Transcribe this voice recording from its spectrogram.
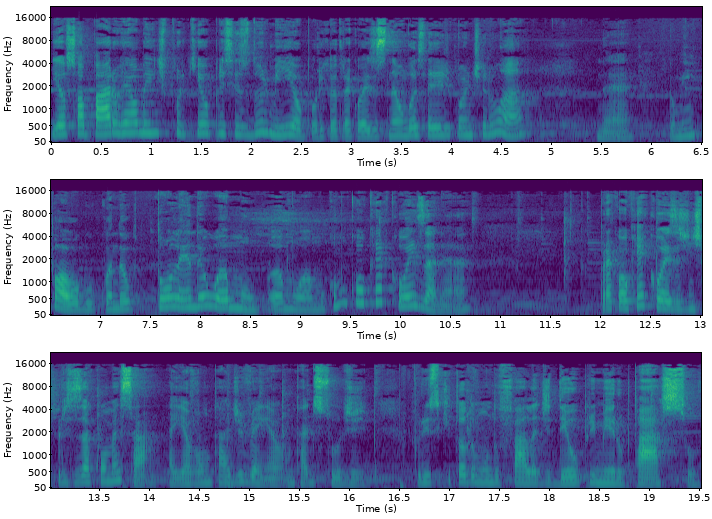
E eu só paro realmente porque eu preciso dormir ou porque outra coisa, senão eu gostaria de continuar, né? Eu me empolgo. Quando eu tô lendo, eu amo, amo, amo. Como qualquer coisa, né? Para qualquer coisa a gente precisa começar. Aí a vontade vem, a vontade surge. Por isso que todo mundo fala de dê o primeiro passo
